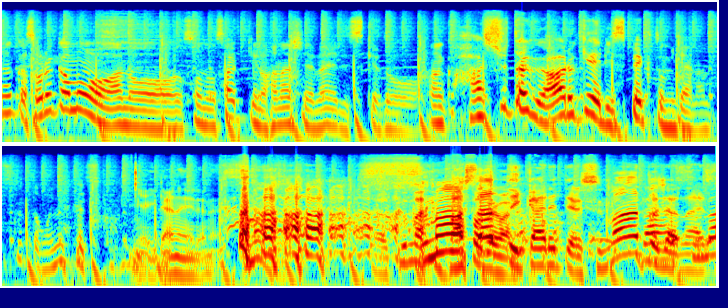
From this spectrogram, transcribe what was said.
なんかそれかもうあのそのさっきの話じゃないですけどなんか「ハッシュタグ #RK リスペクト」みたいなの作った方がいいんじゃないですか？いやいらないいらない。スマートではッと行かれてるスマートじゃないスマ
